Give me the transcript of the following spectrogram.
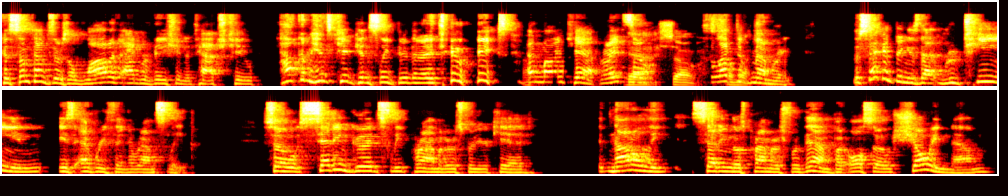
because sometimes there's a lot of aggravation attached to how come his kid can sleep through the night two weeks and mine can't, right? Yeah, so, so selective so memory. The second thing is that routine is everything around sleep. So setting good sleep parameters for your kid, not only setting those parameters for them, but also showing them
